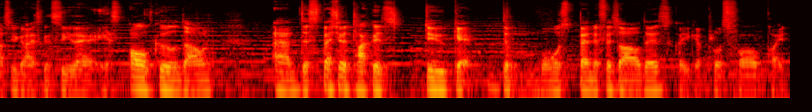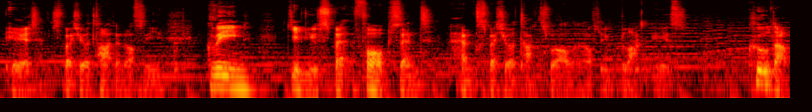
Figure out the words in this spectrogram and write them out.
as you guys can see there is all cooldown and the special attackers do get the most benefits out of this because you get plus 4.8 special attack and obviously green give you 4% and special attack as well and obviously black is cooldown.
